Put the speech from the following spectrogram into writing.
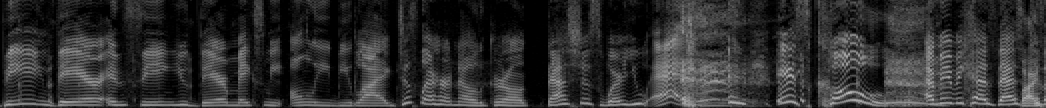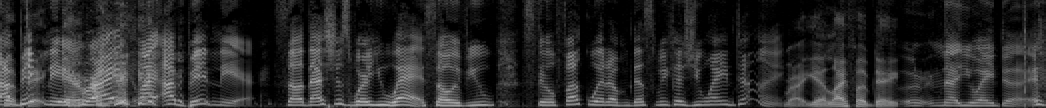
Being there and seeing you there makes me only be like, just let her know, girl, that's just where you at. it's cool. I mean, because that's because I've been there, right? Like I've been there. So that's just where you at. So if you still fuck with them, that's because you ain't done. right. Yeah. Life update. Uh, No, you ain't done.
